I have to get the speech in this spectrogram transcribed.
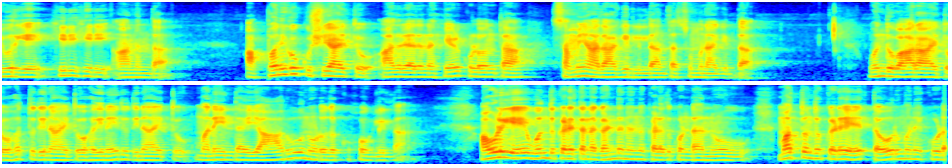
ಇವರಿಗೆ ಹಿರಿ ಹಿರಿ ಆನಂದ. ಅಪ್ಪನಿಗೂ ಖುಷಿಯಾಯಿತು, ಆದರೆ ಅದನ್ನು ಹೇಳ್ಕೊಳ್ಳುವಂಥ ಸಮಯ ಅದಾಗಿರಲಿಲ್ಲ ಅಂತ ಸುಮ್ಮನಾಗಿದ್ದ. ಒಂದು ವಾರ ಆಯಿತು, ಹತ್ತು ದಿನ ಆಯಿತು, ಹದಿನೈದು ದಿನ ಆಯಿತು, ಮನೆಯಿಂದ ಯಾರೂ ನೋಡೋದಕ್ಕೂ ಹೋಗಲಿಲ್ಲ. ಅವಳಿಗೆ ಒಂದು ಕಡೆ ತನ್ನ ಗಂಡನನ್ನು ಕಳೆದುಕೊಂಡ ನೋವು, ಮತ್ತೊಂದು ಕಡೆ ತವರು ಮನೆ ಕೂಡ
